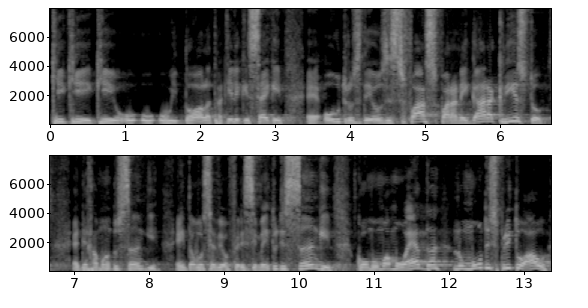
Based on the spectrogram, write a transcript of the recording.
que, que, que o, o, o idólatra, aquele que segue é, outros deuses, faz para negar a Cristo é derramando sangue. Então você vê o oferecimento de sangue como uma moeda no mundo espiritual,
